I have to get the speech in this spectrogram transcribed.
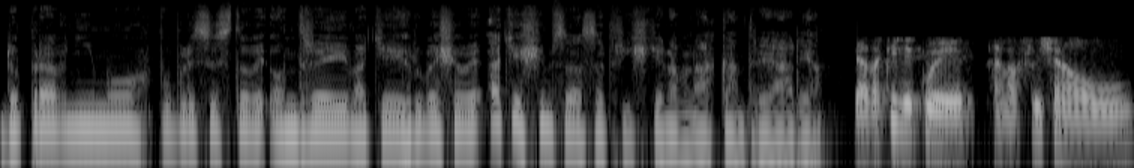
dopravnímu publicistovi Ondřeji Matěji Hrubešovi a těším se zase příště na vlnách Country Rádia. Já taky děkuji a naslyšenou.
